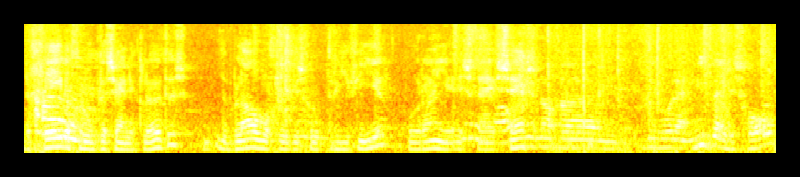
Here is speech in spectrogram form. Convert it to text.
De gele groep, dat zijn de kleuters. De blauwe groep is groep 3, 4. Oranje is 5, 6. Nog, eh, die worden niet bij de school.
